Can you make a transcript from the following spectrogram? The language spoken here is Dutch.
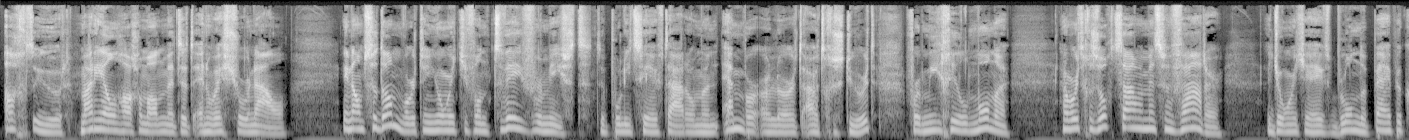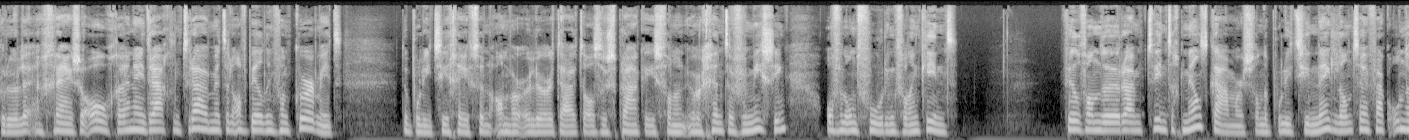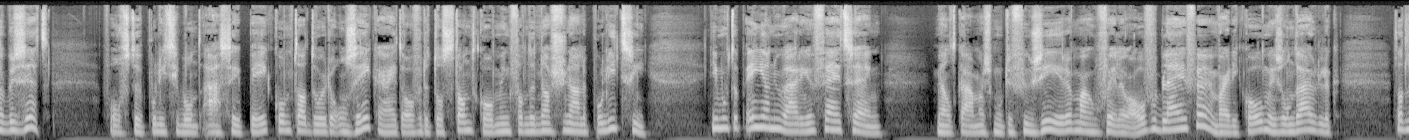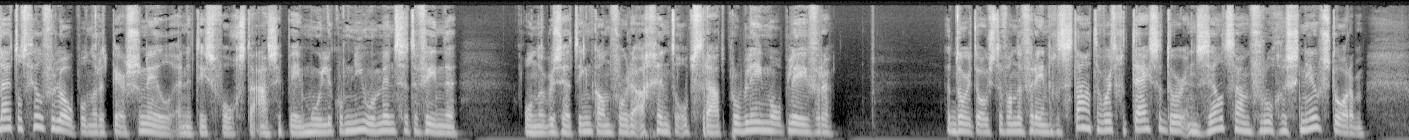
8 uur, Marielle Hageman met het NOS Journaal. In Amsterdam wordt een jongetje van twee vermist. De politie heeft daarom een Amber Alert uitgestuurd voor Michiel Monne. Hij wordt gezocht samen met zijn vader. Het jongetje heeft blonde pijpenkrullen en grijze ogen... en hij draagt een trui met een afbeelding van Kermit. De politie geeft een Amber Alert uit als er sprake is van een urgente vermissing... of een ontvoering van een kind. Veel van de ruim 20 meldkamers van de politie in Nederland zijn vaak onderbezet... Volgens de politiebond ACP komt dat door de onzekerheid over de totstandkoming van de nationale politie. Die moet op 1 januari een feit zijn. Meldkamers moeten fuseren, maar hoeveel er overblijven en waar die komen is onduidelijk. Dat leidt tot veel verloop onder het personeel en het is volgens de ACP moeilijk om nieuwe mensen te vinden. Onderbezetting kan voor de agenten op straat problemen opleveren. Het noordoosten van de Verenigde Staten wordt geteisterd door een zeldzaam vroege sneeuwstorm.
